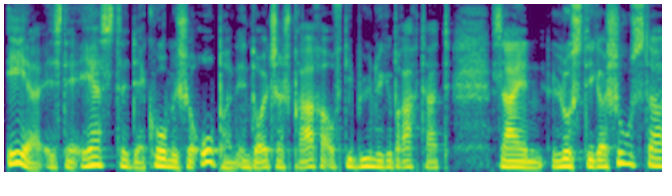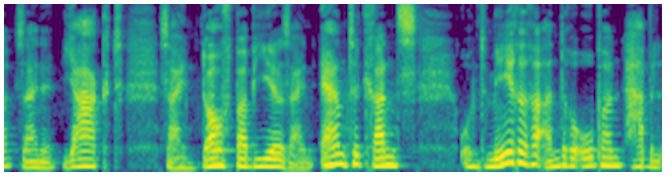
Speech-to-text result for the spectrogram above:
Er ist der Erste, der komische Opern in deutscher Sprache auf die Bühne gebracht hat. Sein lustiger Schuster, seine Jagd, sein Dorfbarbier, sein Erntekranz und mehrere andere Opern haben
